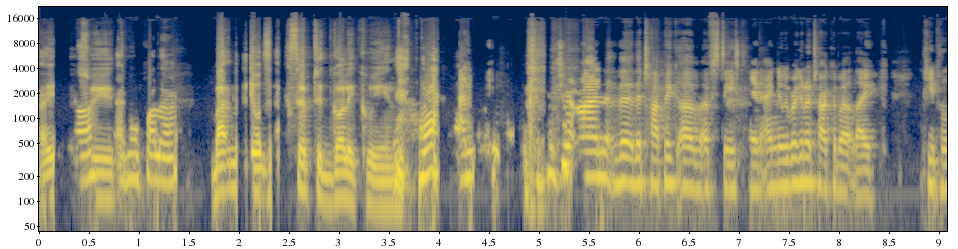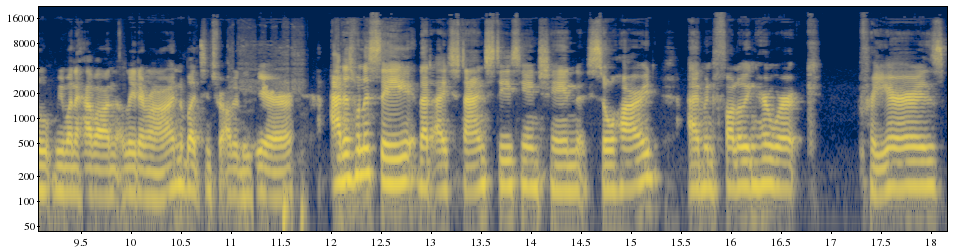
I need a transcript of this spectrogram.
I hear tweet. and then follow. Back then, it was accepted Gully Queen. and since you're on the, the topic of, of Stacey, and I knew we were going to talk about like people we want to have on later on, but since we're already here, I just want to say that I stand Staceyann Chin so hard. I've been following her work for years.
